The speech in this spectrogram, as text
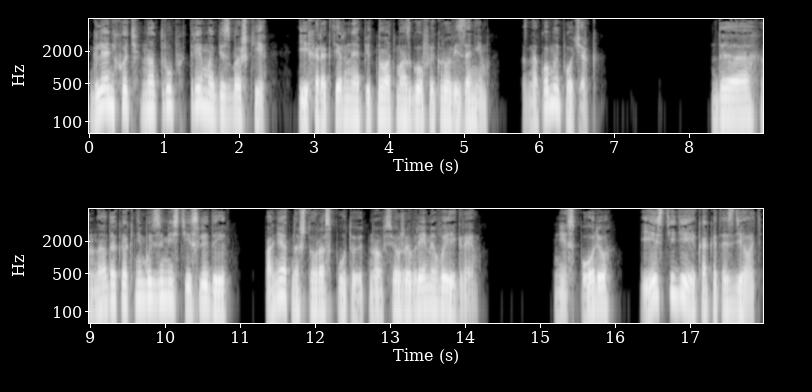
Глянь хоть на труп трема без башки и характерное пятно от мозгов и крови за ним. Знакомый почерк? Да, надо как-нибудь замести следы. Понятно, что распутают, но все же время выиграем. «Не спорю. Есть идеи, как это сделать?»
